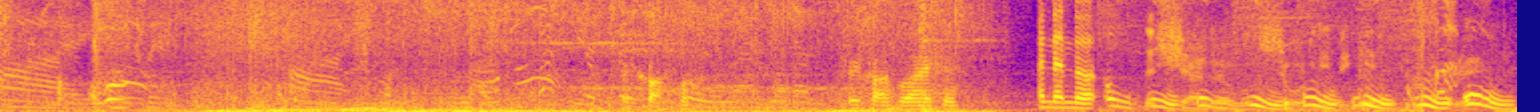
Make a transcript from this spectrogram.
Eye open. Good crossbow. Good crossbow action. And then the oh, The ooh, shadow ooh, will ooh, ooh, ooh, ooh, ooh.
